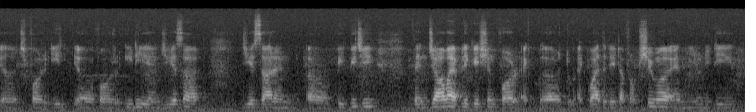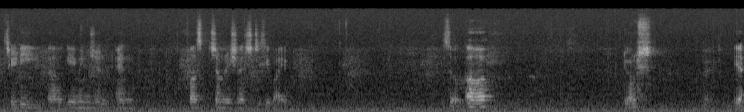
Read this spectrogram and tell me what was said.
uh, for e, uh, for EDA and GSR, GSR and uh, PPG. Then Java application for uh, to acquire the data from Shimmer and Unity 3D uh, game engine and first generation HTC Vive. So, do you want? Yeah.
